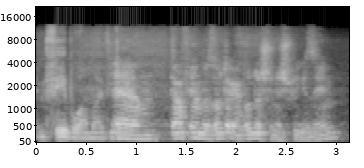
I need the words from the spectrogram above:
Im Februar mal wieder. Ähm, dafür haben wir Sonntag ein wunderschönes Spiel gesehen.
